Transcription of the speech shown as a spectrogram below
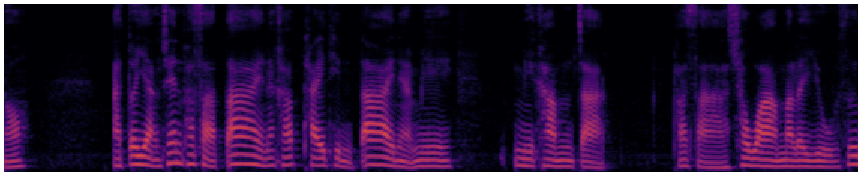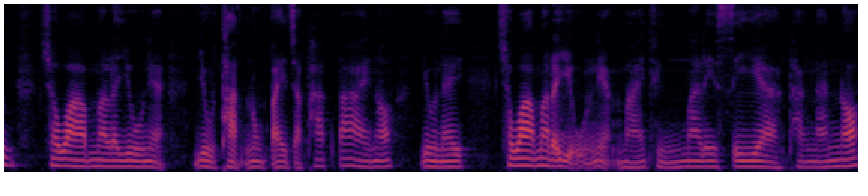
เนาะอะตัวอย่างเช่นภาษาใต้นะครับ ไทยถิ่นใต้เนี่ยมีมีคำจากภาษาชวามาลายู ซึ่งชวามาลายูเนี่ยอยู่ถัดลงไปจากภาคใต้เนาะอยู่ในชวามาลายูเนี่ยหมายถึงมาเลเซียทางนั้นเนาะ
